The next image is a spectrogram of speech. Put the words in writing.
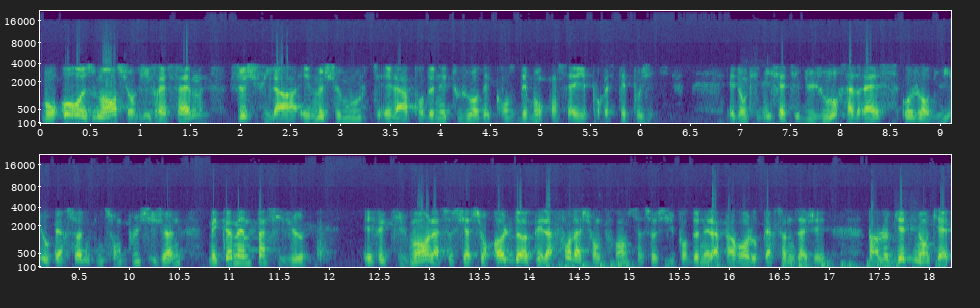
Bon, heureusement, sur Vivre FM, je suis là et Monsieur Moult est là pour donner toujours des, des bons conseils et pour rester positif. Et donc l'initiative du jour s'adresse aujourd'hui aux personnes qui ne sont plus si jeunes, mais quand même pas si vieux. Effectivement, l'association Hold Up et la Fondation de France s'associent pour donner la parole aux personnes âgées par le biais d'une enquête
